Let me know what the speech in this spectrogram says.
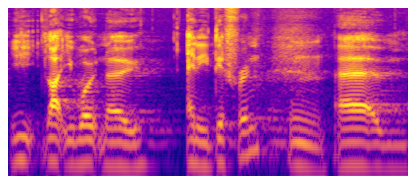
you like you won't know any different. Um,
